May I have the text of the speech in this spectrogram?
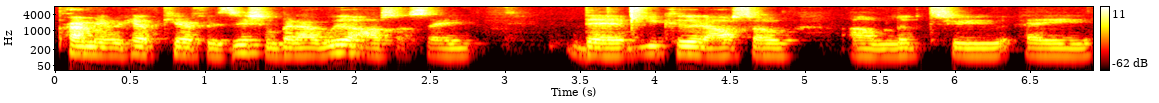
primary health care physician. But I will also say that you could also um, look to a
